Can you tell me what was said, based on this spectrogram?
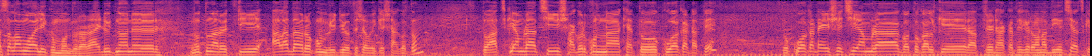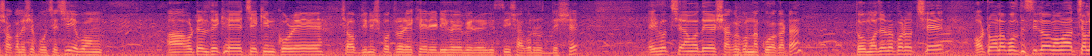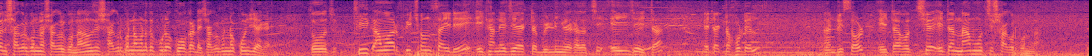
আসসালামু আলাইকুম বন্ধুরা, রাইড উইথ নয়নের নতুন আরও একটি আলাদা রকম ভিডিওতে সবাইকে স্বাগতম। তো আজকে আমরা আছি সাগরকন্যা খ্যাত কুয়াকাটাতে। তো কুয়াকাটায় এসেছি আমরা, গতকালকে রাত্রে ঢাকা থেকে রওনা দিয়েছি, আজকে সকালে এসে পৌঁছেছি এবং হোটেল থেকে চেক ইন করে সব জিনিসপত্র রেখে রেডি হয়ে বের হয়ে গেছি সাগরের উদ্দেশ্যে। এই হচ্ছে আমাদের সাগরকন্যা কুয়াকাটা। তো মজার ব্যাপার হচ্ছে অটোওয়ালা বলতেছিল, মামা, চলেন সাগরকন্যা সাগরকন্যা। আমি বলছি, সাগরকন্যা মানে তো পুরো কুয়াকাটায় সাগরকন্যা কোন জায়গায়? তো ঠিক আমার পিছন সাইডে এইখানে যে একটা বিল্ডিং দেখা যাচ্ছে, এই যে এটা এটা একটা হোটেল অ্যান্ড রিসর্ট এটা হচ্ছে, এটার নাম হচ্ছে সাগরকন্যা।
